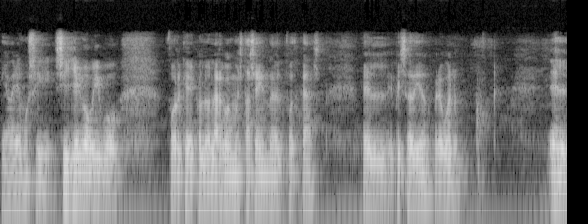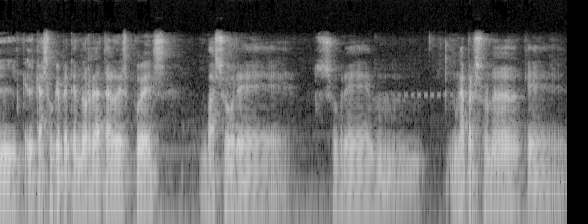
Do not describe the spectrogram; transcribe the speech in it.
ya veremos si, si llego vivo, porque con lo largo que me está saliendo el podcast, el episodio, pero bueno, el, caso que pretendo relatar después va sobre, sobre mm, una persona que...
